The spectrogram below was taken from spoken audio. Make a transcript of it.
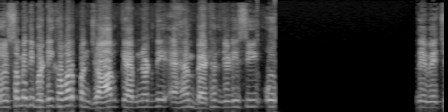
ਸੋ ਇਸ ਸਮੇਂ ਦੀ ਵੱਡੀ ਖਬਰ, ਪੰਜਾਬ ਕੈਬਨਿਟ ਦੀ ਅਹਿਮ ਬੈਠਕ ਜਿਹੜੀ ਸੀ, ਉਹ ਦੇ ਵਿੱਚ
